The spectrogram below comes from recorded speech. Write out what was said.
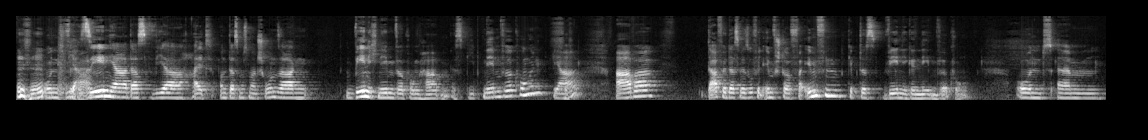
Mhm. Und wir ja. sehen ja, dass wir halt, und das muss man schon sagen, wenig Nebenwirkungen haben. Es gibt Nebenwirkungen, ja, aber dafür, dass wir so viel Impfstoff verimpfen, gibt es wenige Nebenwirkungen. Und ähm,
